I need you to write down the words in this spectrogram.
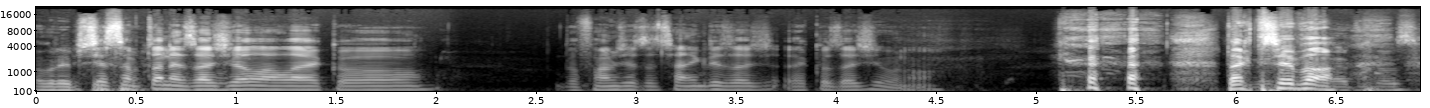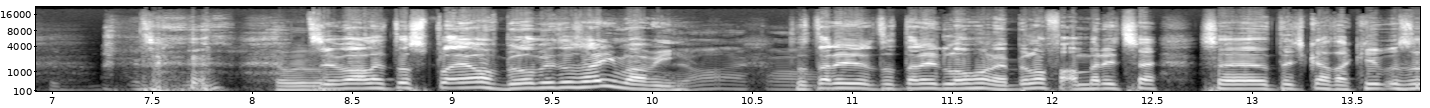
Dobrý Ještě jsem to nezažil, ale jako doufám, že to třeba někdy zaž, jako zažiju, no. Tak třeba, třeba letos playoff, bylo by to zajímavý. Jo, jako... To tady, to tady dlouho nebylo. V Americe se teďka taky z-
